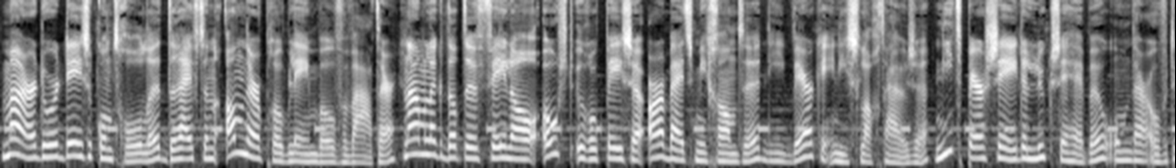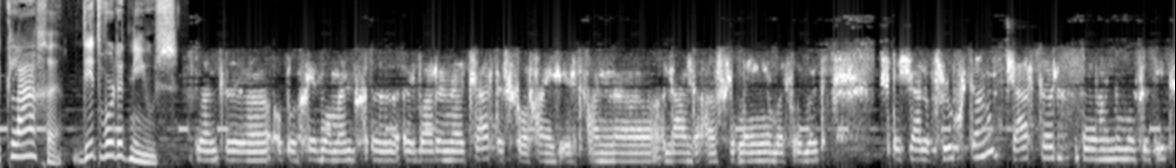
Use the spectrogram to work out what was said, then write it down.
Maar door deze controle drijft een ander probleem boven water. Namelijk dat de veelal Oost-Europese arbeidsmigranten die werken in die slachthuizen niet per se de luxe hebben om daarover te klagen. Dit wordt het nieuws. Want uh, op een gegeven moment uh, er waren charters georganiseerd van uh, landen als Roemenië bijvoorbeeld. Speciale vluchten, charter noemen ze dit.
